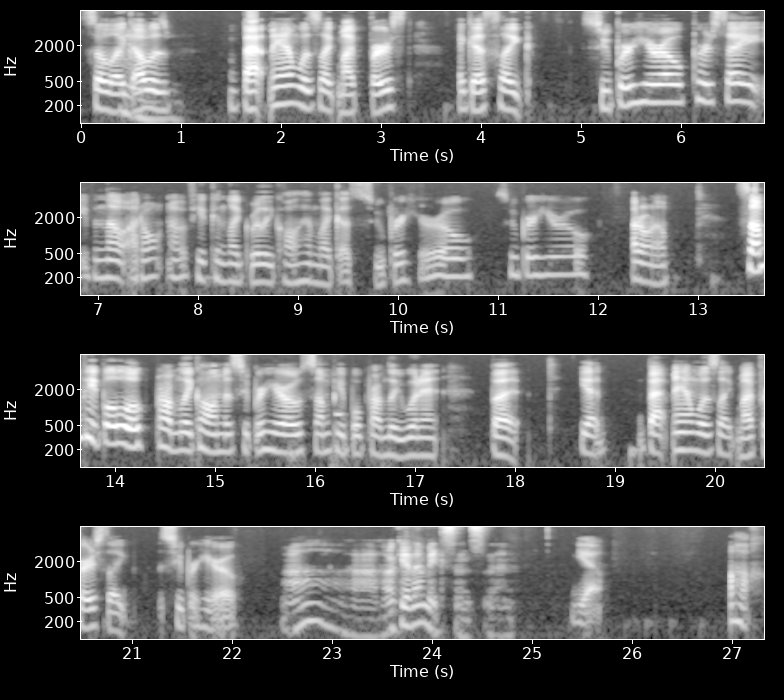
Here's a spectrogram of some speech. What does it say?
So like I was Batman was like my first I guess like superhero per se, even though I don't know if you can like really call him like a superhero superhero. I don't know. Some people will probably call him a superhero, some people probably wouldn't. But yeah, Batman was like my first like superhero. Ah, okay, that makes sense then. Yeah. Oh,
